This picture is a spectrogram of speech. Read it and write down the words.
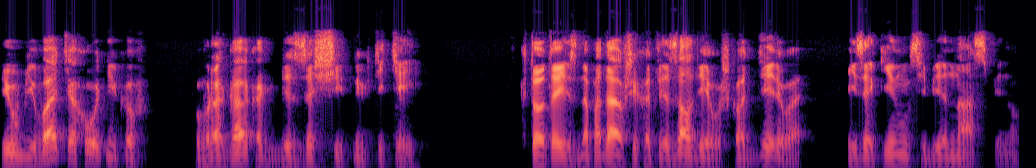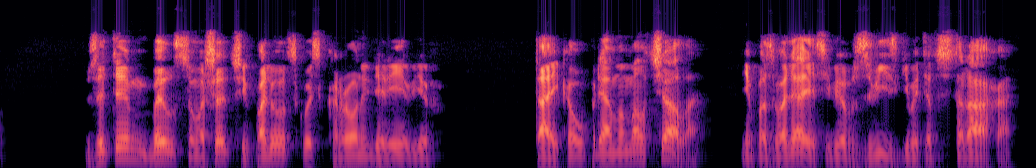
и убивать охотников, врага как беззащитных детей. Кто-то из нападавших отвязал девушку от дерева и закинул себе на спину. Затем был сумасшедший полет сквозь кроны деревьев. Тайка упрямо молчала, не позволяя себе взвизгивать от страха,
